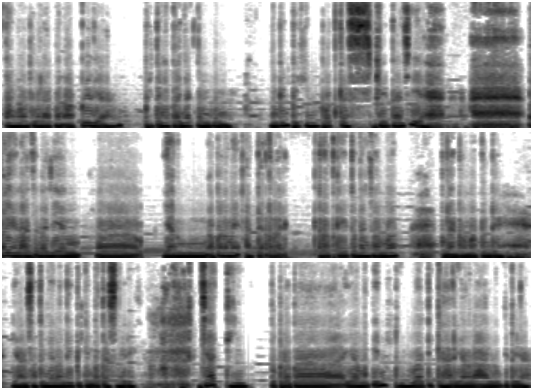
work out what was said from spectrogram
tanggal 28 April ya. Beritanya banyak temen Mungkin bikin podcast berita aja ya. Oke okay, langsung aja yang uh, Yang apa namanya ada erat kaitan sama bulan Ramadan deh. Yang satunya nanti bikin podcast sendiri. Jadi beberapa ya mungkin dua tiga hari yang lalu gitu ya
